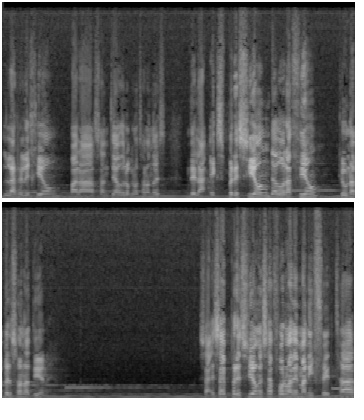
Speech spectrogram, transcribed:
la religión, para Santiago, de lo que nos está hablando es de la expresión de adoración que una persona tiene. O sea, esa expresión, esa forma de manifestar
